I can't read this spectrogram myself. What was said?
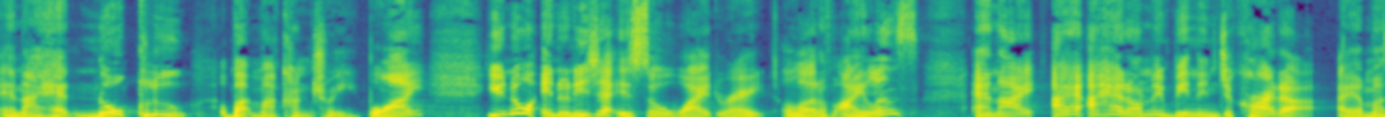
and I had no clue about my country. Why? You know, Indonesia is so wide, right? A lot of islands. And I, I, I had only been in Jakarta. I am a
